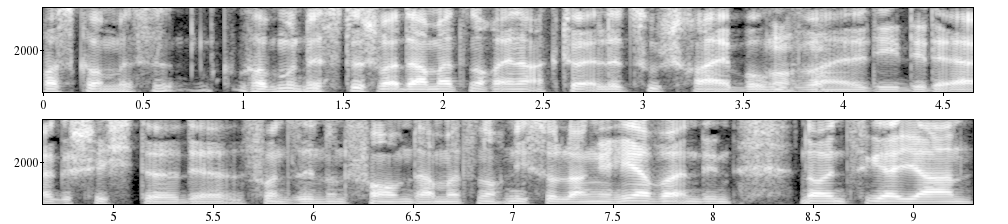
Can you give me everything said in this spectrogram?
Postkommunistisch war damals noch eine aktuelle Zuschreibung, mhm. weil die DDR-Geschichte der von Sinn und Form damals noch nicht so lange her war in den 90er Jahren.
